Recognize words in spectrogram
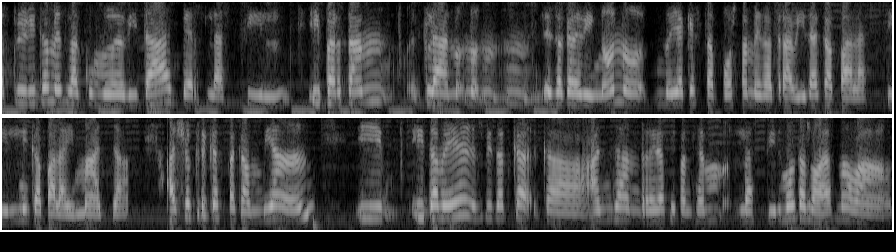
es prioritza més la comoditat vers l'estil. I per tant, clar, no, no, no, és el que dic, no? no? No hi ha aquesta aposta més atrevida cap a l'estil ni cap a la imatge. Això crec que està canviant i, i també és veritat que, que anys enrere, si pensem, l'estil moltes vegades anava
